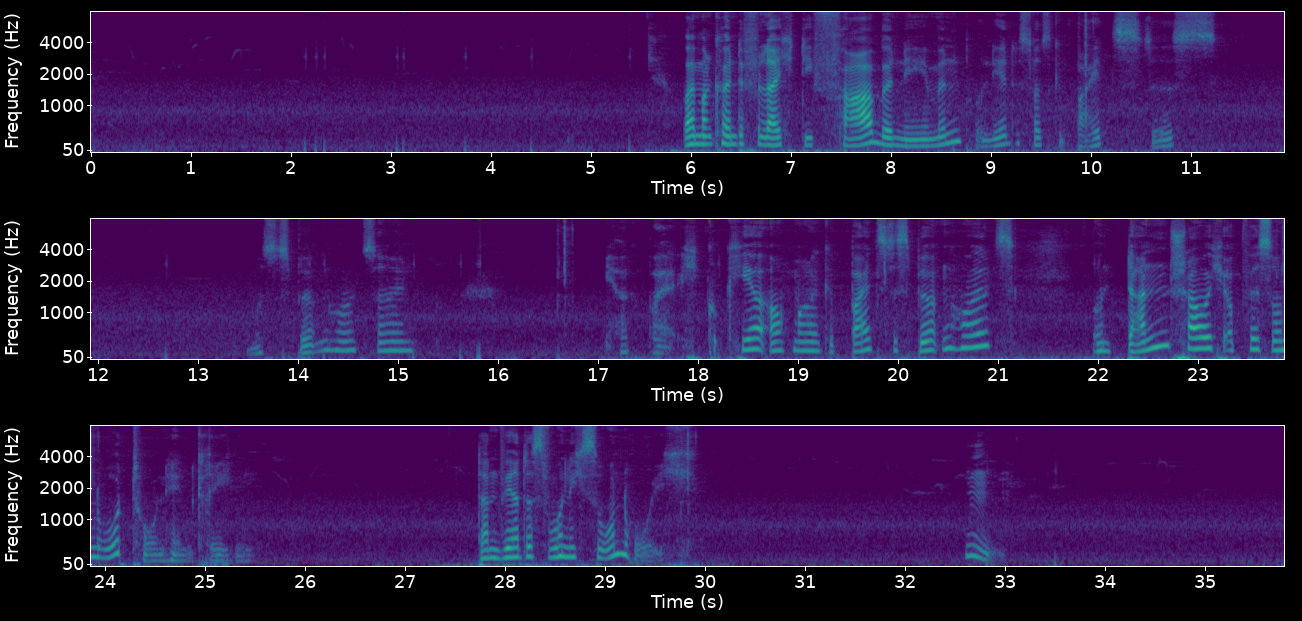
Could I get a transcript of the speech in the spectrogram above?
Weil man könnte vielleicht die Farbe nehmen. Poliertes als gebeiztes. Muss es Birkenholz sein? Ja, ich gucke hier auch mal gebeiztes Birkenholz. Und dann schaue ich, ob wir so einen Rotton hinkriegen. Dann wäre das wohl nicht so unruhig. Hm.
